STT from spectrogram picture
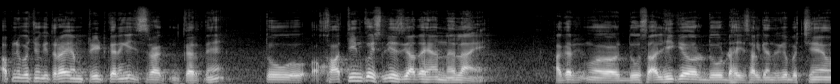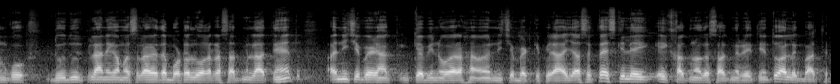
अपने बच्चों की तरह हम ट्रीट करेंगे जिस तरह करते हैं। तो ख़वान को इसलिए ज़्यादा यहाँ न लाएँ। अगर दो साल ही के और दो ढाई साल के अंदर के बच्चे हैं, उनको दूध दूध पिलाने का मसला रहता है बॉटल वगैरह साथ में लाते हैं तो नीचे बैठ कैबिन वगैरह नीचे बैठ के पिलाया जा सकता है। इसके लिए एक खातून अगर साथ में रहती हैं तो अलग बात है।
